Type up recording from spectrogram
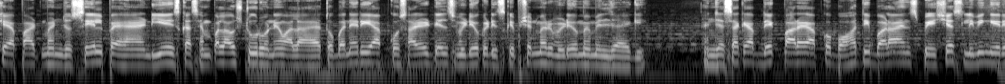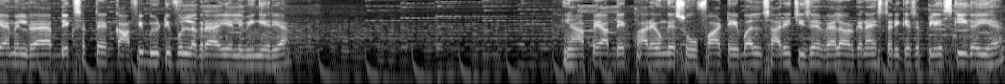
के अपार्टमेंट जो सेल पे है एंड ये इसका सिंपल हाउस टूर होने वाला है। तो बने रहिए, आपको सारी डिटेल्स वीडियो के डिस्क्रिप्शन में और वीडियो में मिल जाएगी। एंड जैसा कि आप देख पा रहे हैं, आपको बहुत ही बड़ा एंड स्पेशियस लिविंग एरिया मिल रहा है। आप देख सकते हैं, काफ़ी ब्यूटीफुल लग रहा है ये लिविंग एरिया यहाँ पे आप देख पा रहे होंगे सोफ़ा टेबल सारी चीज़ें वेल ऑर्गेनाइज तरीके से प्लेस की गई है।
